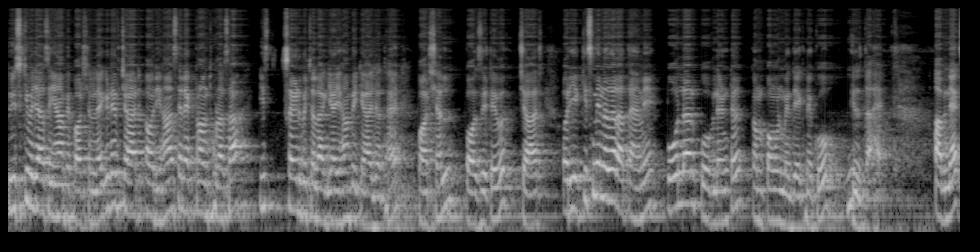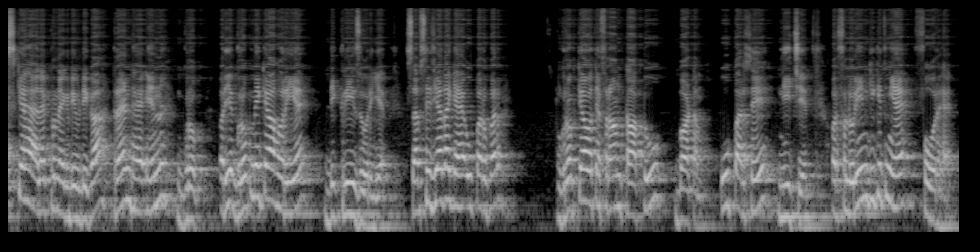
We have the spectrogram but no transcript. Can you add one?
तो इसकी वजह से यहाँ पे पार्शियल नेगेटिव चार्ज और यहाँ से इलेक्ट्रॉन थोड़ा सा इस साइड पे चला गया। यहाँ पे क्या आ जाता है? पार्शियल पॉजिटिव चार्ज और ये किसमें नज़र आता है हमें? पोलर कोवलेंट कंपाउंड में देखने को मिलता है। अब नेक्स्ट क्या है इलेक्ट्रोनेगेटिविटी का? ट्रेंड है इन ग्रुप और ये ग्रुप में क्या हो रही है? डिक्रीज हो रही है। सबसे ज़्यादा क्या है? ऊपर ऊपर। ग्रुप क्या होते हैं? फ्रॉम टॉप टू बॉटम ऊपर से नीचे। और फ्लोरीन की कितनी है? फोर है।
